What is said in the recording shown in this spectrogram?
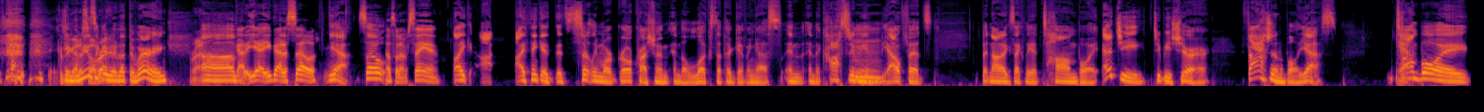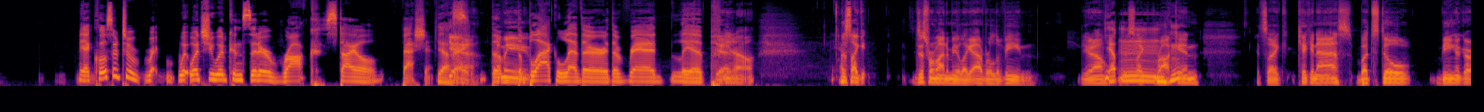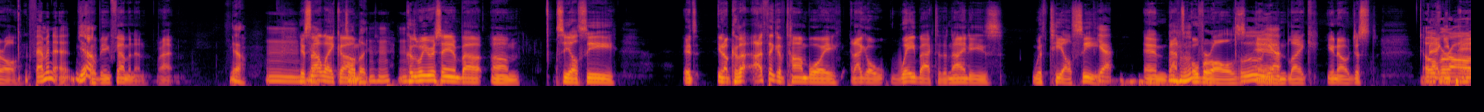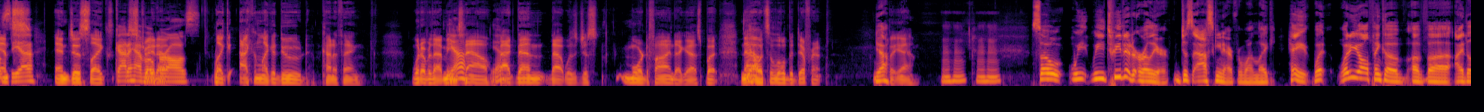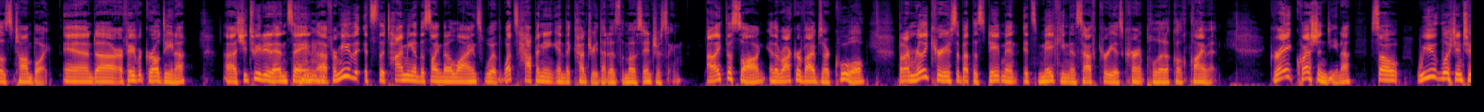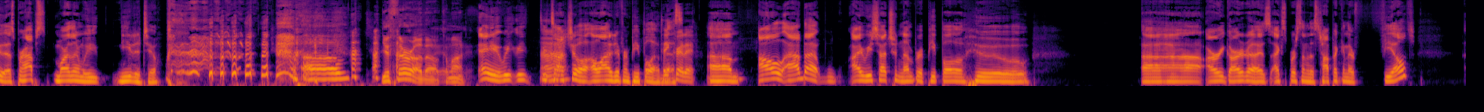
gotta the sell music video that they're wearing. Right. Um, got it. Yeah, you got to sell. yeah. So That's what I'm saying. like I, I think it, it's certainly more girl crush in the looks that they're giving us in in the costuming Mm. and the outfits, but not exactly a tomboy. Edgy, to be sure. Fashionable, yes. Yeah. Tomboy, Yeah, closer to re- what you would consider rock style fashion. yes. Yeah. The, I mean- the black leather, the red lip, Yeah. you know. It's like, just reminded me of like Avril Lavigne You know, Yep. just like Mm-hmm. rocking. It's like kicking ass, but still being a girl, Feminine. Yeah. still being feminine, right? Yeah. It's not like um totally. Mm-hmm. because what you were saying about um CLC, it's you know because I, I think of Tomboy and I go way back to the '90s with TLC, Yeah. and that's Mm-hmm. overalls Ooh, and yeah. like you know just baggy Overalls, pants, yeah. and just like Gotta have straight up, overalls. like acting like a dude kind of thing. Whatever that means Yeah, now. yeah. Back then, that was just more defined, I guess. But now Yeah. it's a little bit different. Yeah. But yeah, So we we tweeted earlier, just asking everyone, like, "Hey, what what do you all think of of uh, Idol's Tomboy?" And uh, our favorite girl, Dina, uh, she tweeted in saying, uh, "For me, it's the timing of the song that aligns with what's happening in the country that is the most interesting. I like the song, and the rocker vibes are cool, but I'm really curious about the statement it's making in South Korea's current political climate." Great question, Dina. So we looked into this, perhaps more than we needed to. um, you're thorough though. Come on. hey, we, we, we talked to a, a lot of different people on Take this. credit. Um, I'll add that I reached out to a number of people who uh, are regarded as experts on this topic in their field,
